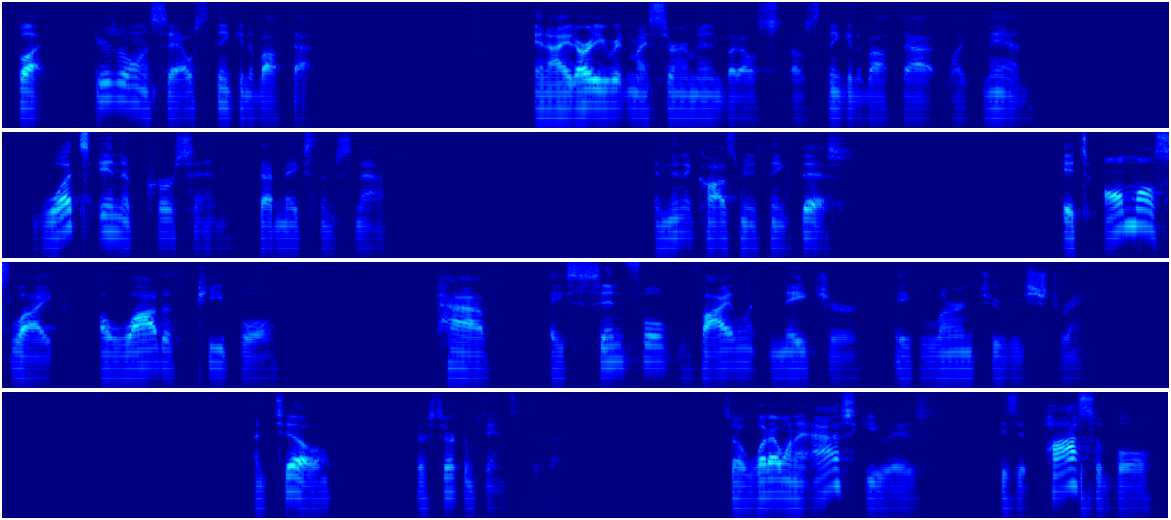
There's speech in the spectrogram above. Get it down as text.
But here's what i want to say. I was thinking about that. And i had already written my sermon but i was i was thinking about that like man what's in a person that makes them snap? And then it caused me to think this it's almost like a lot of people have a sinful, violent nature they've learned to restrain until their circumstances are right. So, what I want to ask you is is it possible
